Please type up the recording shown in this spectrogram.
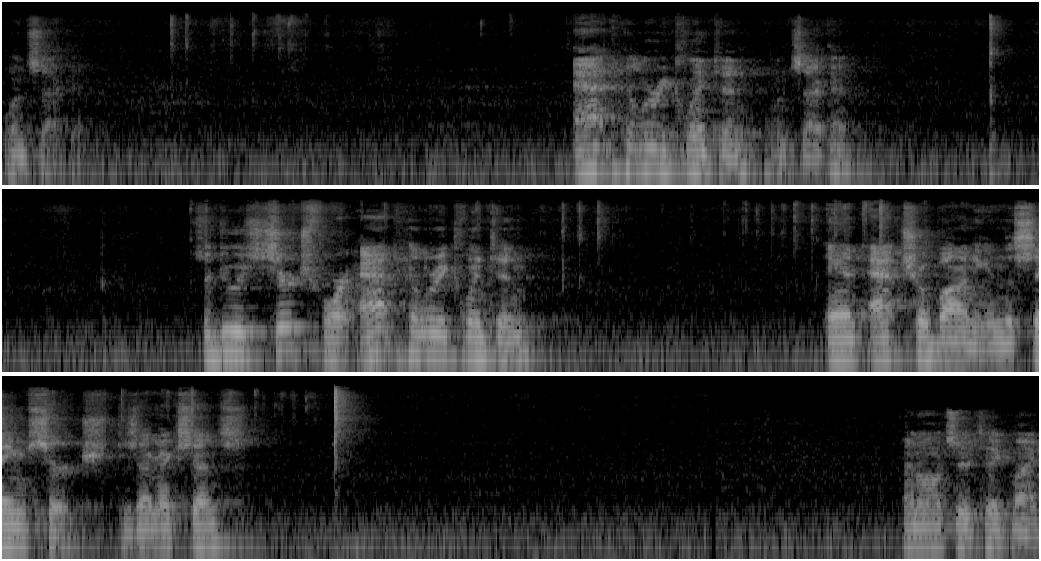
one second. At Hillary Clinton, one second. So do a search for at Hillary Clinton and at Chobani in the same search. Does that make sense? I don't want you to take my,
